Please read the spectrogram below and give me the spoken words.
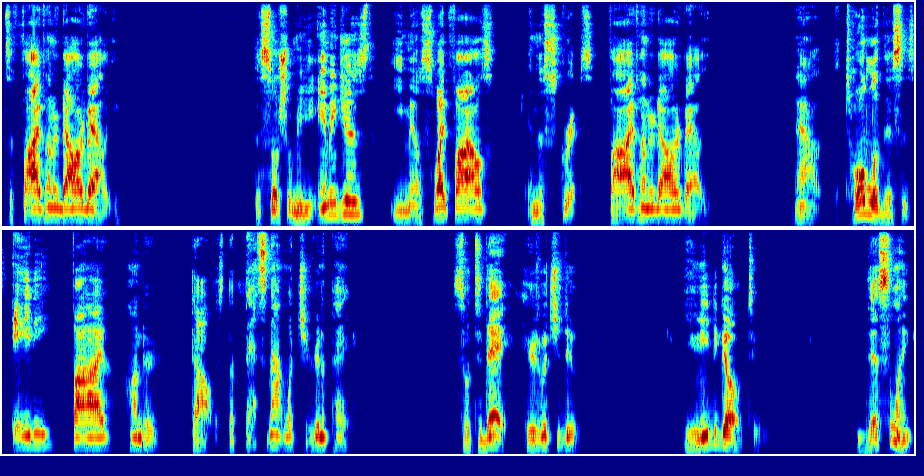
It's a $500 value. The social media images, email swipe files, and the scripts. $500 value. Now, the total of this is $8,500, but that's not what you're going to pay. So today, here's what you do. You need to go to this link,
